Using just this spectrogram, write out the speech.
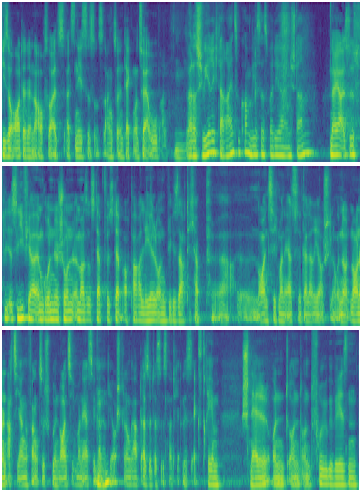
diese Orte dann auch so als, als nächstes sozusagen zu entdecken und zu erobern. Hm. War das schwierig, da reinzukommen? Wie ist das bei dir entstanden? Naja, es, ist, es lief ja im Grunde schon immer so Step für Step auch parallel und wie gesagt, ich habe äh, 90 meine erste Galerieausstellung, 89 angefangen zu sprühen, 90 meine erste mhm. Galerieausstellung gehabt. Also das ist natürlich alles extrem schnell und, und, und früh gewesen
